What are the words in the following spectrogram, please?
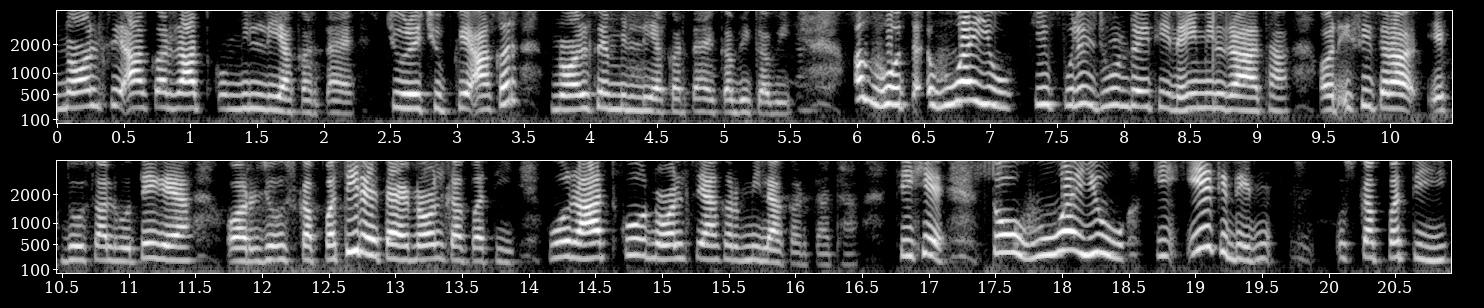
नॉल से आकर रात को मिल लिया करता है। चूरे छुप के आकर नॉल से मिल लिया करता है कभी कभी अब होता, हुआ यूँ कि पुलिस ढूंढ रही थी, नहीं मिल रहा था और इसी तरह एक दो साल होते गया और जो उसका पति रहता है नॉल का पति, वो रात को नॉल से आकर मिला करता था। ठीक है? तो हुआ यूँ कि एक दिन उसका पति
